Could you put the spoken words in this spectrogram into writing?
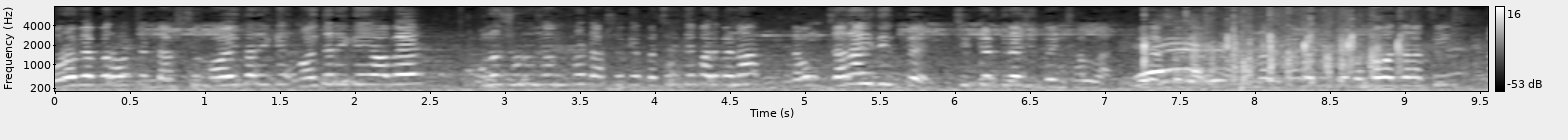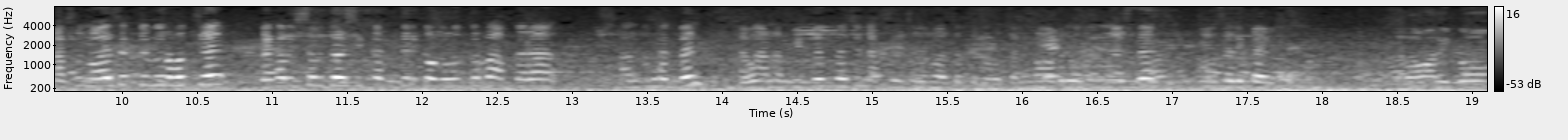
বড় ব্যাপার হচ্ছে ডাকসু নয় তারিখে নয় তারিখেই হবে। কোন ষড়যন্ত্র ডাকসুকে পেছাইতে পারবে না এবং যারাই জিতবে শিক্ষার্থীরাই জিতবে ইনশাল্লাহ। আমরা সাংবাদিকদের ধন্যবাদ জানাচ্ছি। ডাকসু নয় সেপ্টেম্বর হচ্ছে ঢাকা বিশ্ববিদ্যালয়ের শিক্ষার্থীদেরকে অনুরোধ করব আপনারা শান্ত থাকবেন এবং আমরা ফিডব্যাক পেয়েছি ডাকসু ইনশাল্লাহ নয় সেপ্টেম্বর হচ্ছে। আমাদের ওখানে আসবে কাইম আসসালামু আলাইকুম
